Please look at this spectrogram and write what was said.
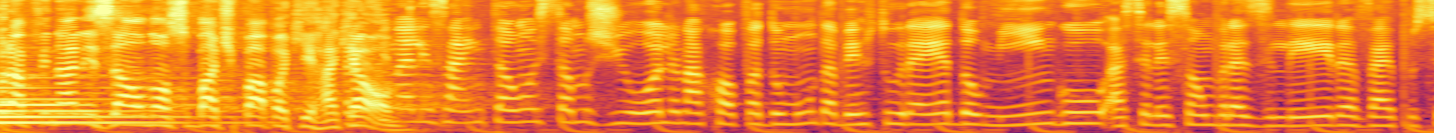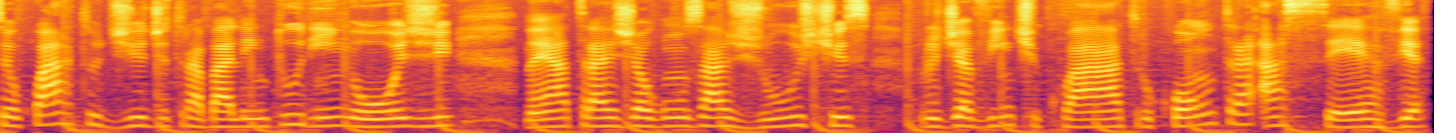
para finalizar o nosso bate-papo aqui, Para Raquel? finalizar, então, estamos de olho na Copa do Mundo. A abertura é domingo. A seleção brasileira vai para o seu quarto dia de trabalho em Turim hoje, né, atrás de alguns ajustes para o dia 24 contra a Sérvia.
